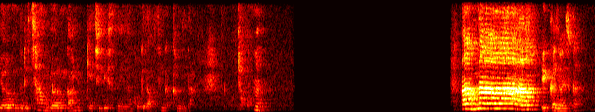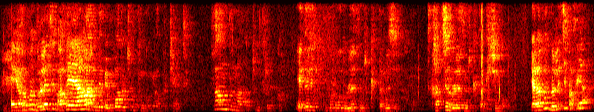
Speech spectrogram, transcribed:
여러분들이 참 여름과 함께 즐길 수 있는 곡이라고 생각합니다. 조금만. 안나 여기까지만 해줄까? 네, 여러분 놀라지 나 마세요. 근데 멤버들 좀 궁금해 어떻게 할지. 사운드나 좀 들어볼까? 애들이 이거 보고 놀랬으면 좋겠다, 그지? 같이 놀랬으면 좋겠다, 귀신 보고. 여러분 놀라지 마세요.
